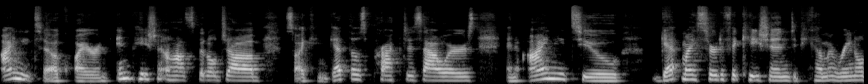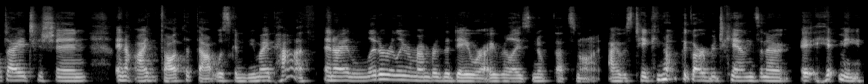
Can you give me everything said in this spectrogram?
I need to acquire an inpatient hospital job so I can get those practice hours. And I need to get my certification to become a renal dietitian. And I thought that that was going to be my path. And I literally remember the day where I realized, nope, that's not. I was taking out the garbage cans and I, it hit me.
